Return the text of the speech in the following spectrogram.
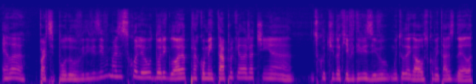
Ela participou do Vida Invisível, mas escolheu Dor e Glória para comentar porque ela já tinha discutido aqui a Vida Invisível. Muito legal os comentários dela.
